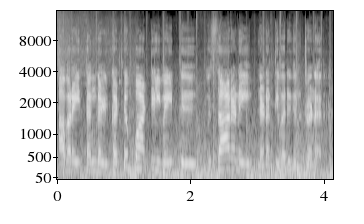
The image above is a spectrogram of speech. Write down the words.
அவரை தங்கள் கட்டுப்பாட்டில் வைத்து விசாரணை நடத்தி வருகின்றனர்.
